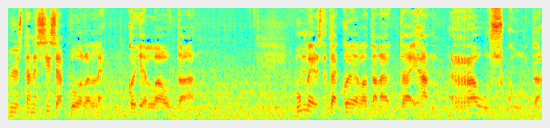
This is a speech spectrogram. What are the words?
myös tänne sisäpuolelle kojelautaan. Mun mielestä tämä kojelauta näyttää ihan rauskulta.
